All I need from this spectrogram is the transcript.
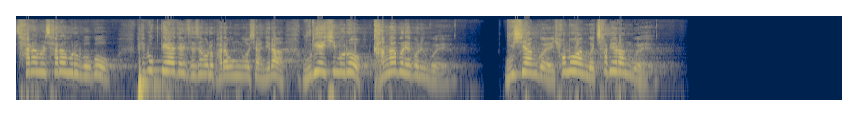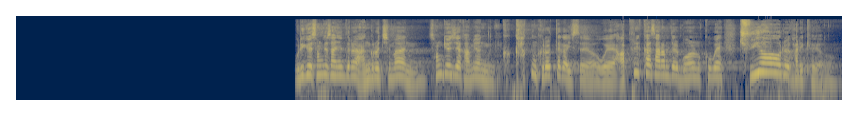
사람을 사람으로 보고 회복돼야 될 세상으로 바라본 것이 아니라 우리의 힘으로 강압을 해버린 거예요. 무시한 거예요. 혐오한 거예요. 차별한 거예요. 우리 교회 선교사님들은 안 그렇지만 선교지에 가면 그 가끔 그럴 때가 있어요. 왜 아프리카 사람들 모아놓고 왜 주여를 가리켜요.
